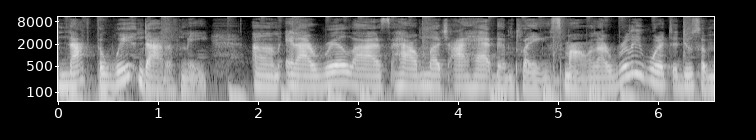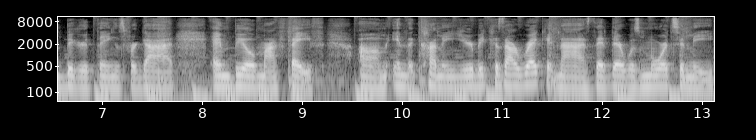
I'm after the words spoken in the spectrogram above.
knocked the wind out of me. Um, and I realized how much I had been playing small. And I really wanted to do some bigger things for God and build my faith um, in the coming year because I recognized that there was more to me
